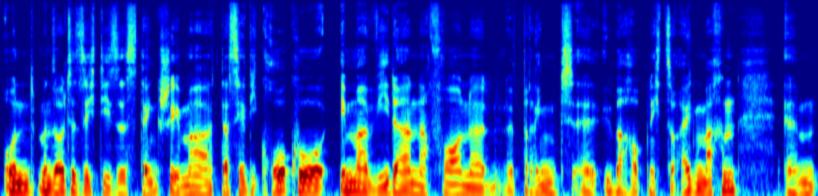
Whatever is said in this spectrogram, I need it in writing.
und man sollte sich dieses Denkschema, das ja die GroKo immer wieder nach vorne bringt, äh, überhaupt nicht zu eigen machen. Ähm,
